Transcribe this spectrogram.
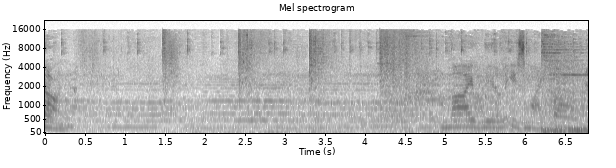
Done. My will is my own.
